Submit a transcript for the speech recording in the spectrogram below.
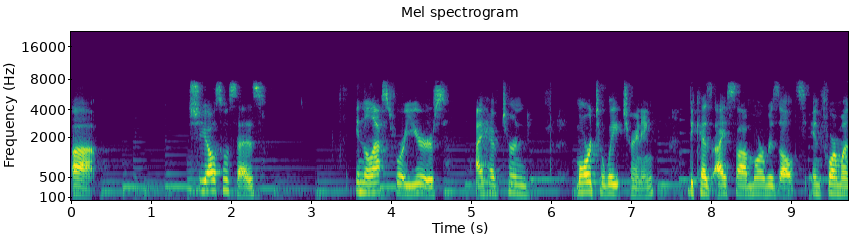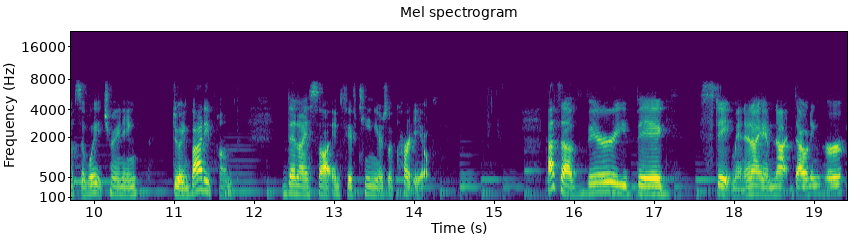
Uh, she also says, in the last four years, I have turned more to weight training because I saw more results in four months of weight training doing body pump than I saw in 15 years of cardio. That's a very big statement, and I am not doubting her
